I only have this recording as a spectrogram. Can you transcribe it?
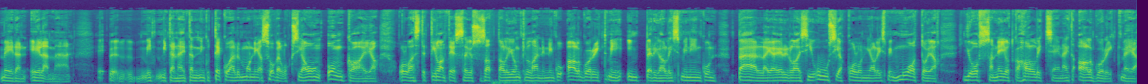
meidän elämään, e, mitä näitä niin kuin tekoälyn monia sovelluksia on, onkaan. Ja ollaan sitten tilanteessa, jossa saattaa olla jonkinlainen niin kuin algoritmi, imperialismi niin kuin päällä ja erilaisia uusia kolonialismin muotoja, jossa ne, jotka hallitsee näitä algoritmeja,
